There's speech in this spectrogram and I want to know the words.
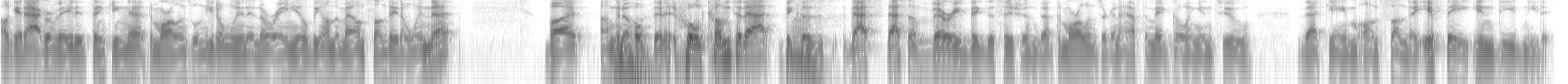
I'll get aggravated thinking that the Marlins will need a win and Ureña will be on the mound Sunday to win that. But I'm going to hope that it won't come to that because that's that's a very big decision that the Marlins are going to have to make going into that game on Sunday if they indeed need it.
